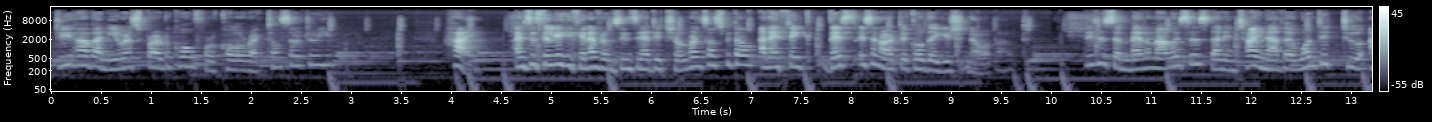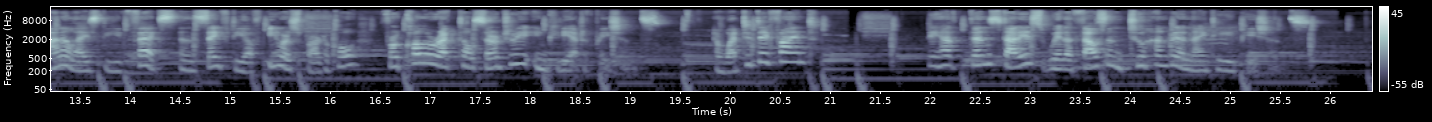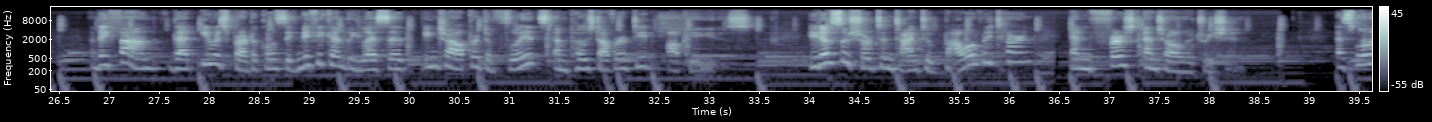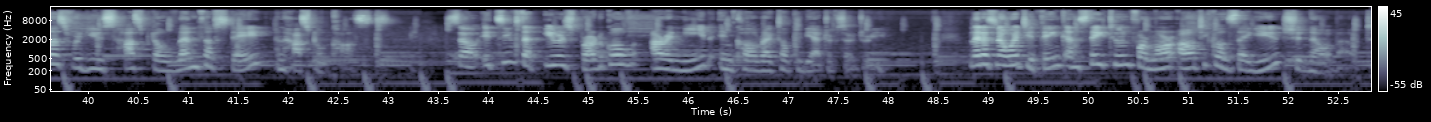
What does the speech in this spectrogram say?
Do you have an ERAS protocol for colorectal surgery? Hi, I'm Cecilia Gigena from Cincinnati Children's Hospital, and I think this is an article that you should know about. This is a meta-analysis done in China that wanted to analyze the effects and safety of ERAS protocol for colorectal surgery in pediatric patients. And what did they find? They had 10 studies with 1,298 patients they found that ERAS protocol significantly lessened intraoperative fluids and postoperative opioid use. It also shortened time to bowel return and first enteral nutrition, as well as reduced hospital length of stay and hospital costs. So it seems that ERAS protocols are in need in colorectal pediatric surgery. Let us know what you think and stay tuned for more articles that you should know about.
